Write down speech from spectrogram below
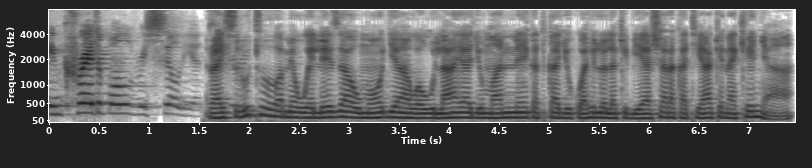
incredible resilience. Rais Ruto ameueleza Umoja wa Ulaya Jumanne katika jukwaa hilo la kibiashara kati yake na Kenya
